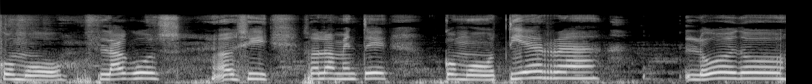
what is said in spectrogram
como lagos, así, solamente como tierra, lodo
